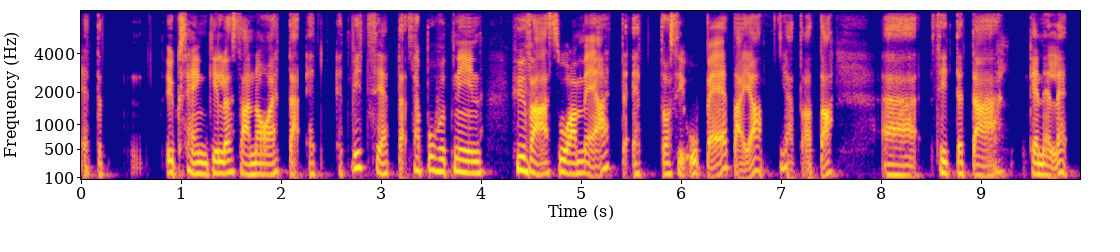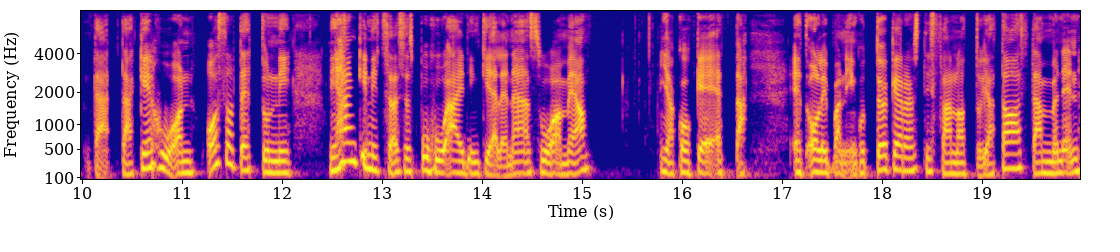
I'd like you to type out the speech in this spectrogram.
että yksi henkilö sanoo, että et, et vitsi, että sä puhut niin hyvää suomea, että et tosi upeeta. Ja, ja tota, ää, sitten tämä kenelle tämä kehu on osoitettu, niin, niin hänkin itse asiassa puhuu äidinkielenään suomea ja kokee, että, että olipa niin kuin tökerösti sanottu ja taas tämmöinen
